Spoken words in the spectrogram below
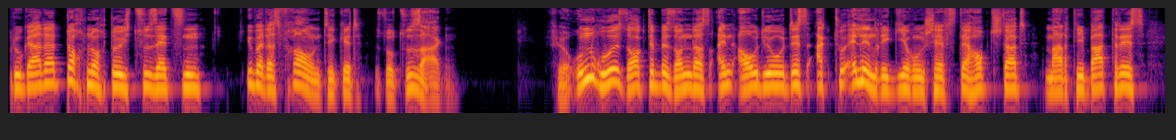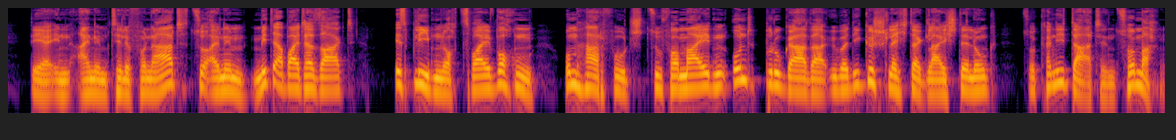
Brugada doch noch durchzusetzen über das Frauenticket sozusagen. Für Unruhe sorgte besonders ein Audio des aktuellen Regierungschefs der Hauptstadt, Marti Batres, der in einem Telefonat zu einem Mitarbeiter sagt, es blieben noch zwei Wochen, um Harfuch zu vermeiden und Brugada über die Geschlechtergleichstellung zur Kandidatin zu machen.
